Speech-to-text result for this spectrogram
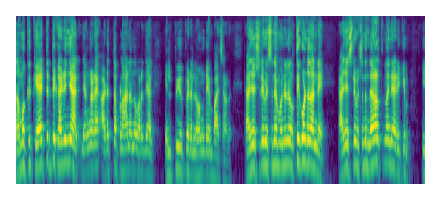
നമുക്ക് കേറ്റിട്ട് കഴിഞ്ഞാൽ ഞങ്ങളുടെ അടുത്ത പ്ലാൻ എന്ന് പറഞ്ഞാൽ എൽ പി യു പിയുടെ ലോങ് ടൈം ബാച്ചാണ് രാജേശ്വരി മിസ്സിനെ മുന്നിൽ നിർത്തിക്കൊണ്ട് തന്നെ രാജേശ്വരി മിസ്സിന്റെ നേതൃത്വം തന്നെ ആയിരിക്കും ഈ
